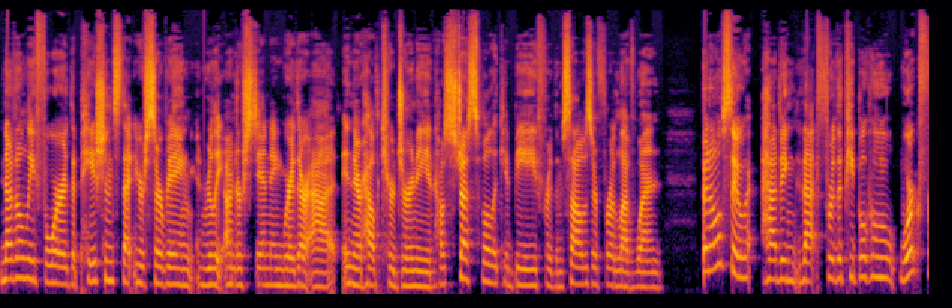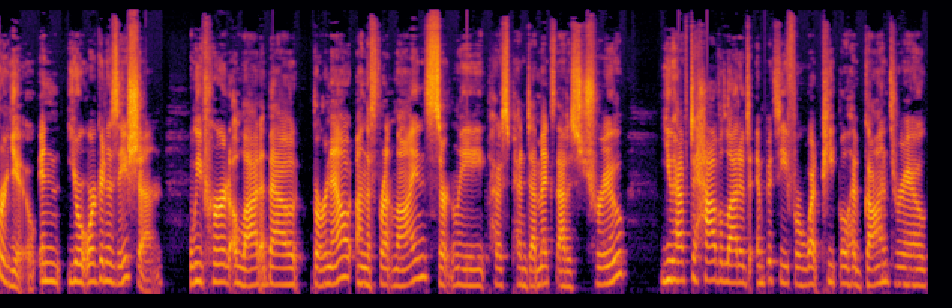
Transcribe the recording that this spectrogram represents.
not only for the patients that you're serving and really understanding where they're at in their healthcare journey and how stressful it can be for themselves or for a loved one, but also having that for the people who work for you in your organization. We've heard a lot about burnout on the front lines, certainly post pandemic, that is true. You have to have a lot of empathy for what people have gone through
